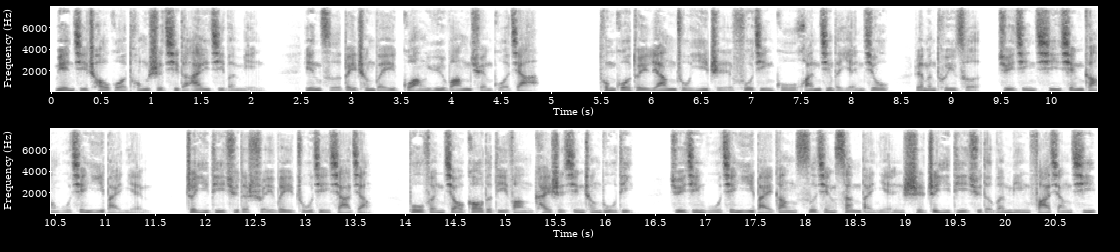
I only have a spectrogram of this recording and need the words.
面积超过同时期的埃及文明，因此被称为广域王权国家。通过对良渚遗址附近古环境的研究，人们推测，距今七千杠五千一百年，这一地区的水位逐渐下降。部分较高的地方开始形成陆地，距今五千一百杠四千三百年是这一地区的文明发祥期。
